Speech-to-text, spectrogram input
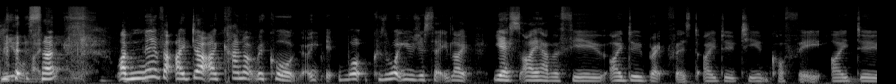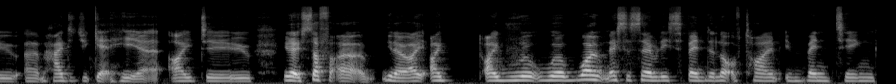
real high five. I've never, I don't, I cannot record uh, what because what you just said. Like, yes, I have a few. I do breakfast. I do tea and coffee. I do. Um, how did you get here? I do. You know stuff. Uh, you know, I I I won't necessarily spend a lot of time inventing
